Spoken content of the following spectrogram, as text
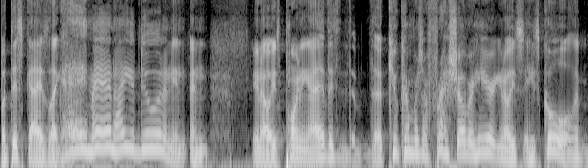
But this guy is like, "Hey, man, how you doing?" And and you know, he's pointing out the, the, the cucumbers are fresh over here. You know, he's he's cool, and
